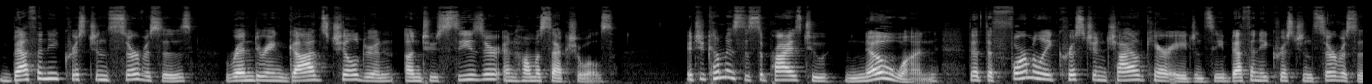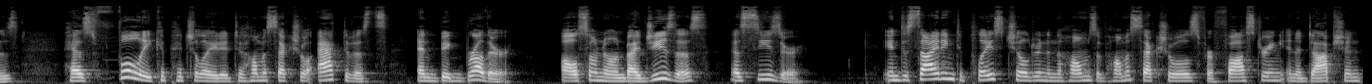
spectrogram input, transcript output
Bethany Christian Services rendering God's children unto Caesar and homosexuals. It should come as a surprise to no one that the formerly Christian child care agency, Bethany Christian Services, has fully capitulated to homosexual activists and Big Brother, also known by Jesus as Caesar. In deciding to place children in the homes of homosexuals for fostering and adoption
